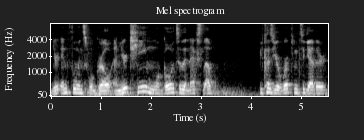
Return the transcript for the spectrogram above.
your influence will grow and your team will go to the next level because you're working together.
